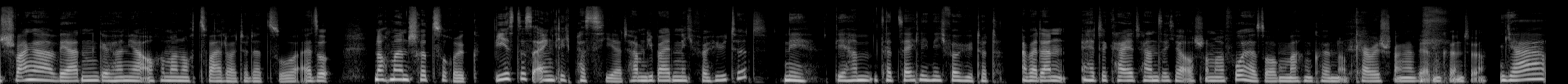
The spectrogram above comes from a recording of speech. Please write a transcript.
Schwangerwerden gehören ja auch immer noch zwei Leute dazu. Also nochmal einen Schritt zurück. Wie ist das eigentlich passiert? Haben die beiden nicht verhütet? Nee, die haben tatsächlich nicht verhütet. Aber dann hätte Kajetan sich ja auch schon mal vorher Sorgen machen können, ob Carrie schwanger werden könnte. Ja,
